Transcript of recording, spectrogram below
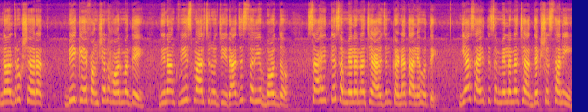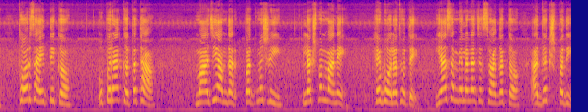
नळदुर्ग शहरात बी के फंक्शन हॉलमध्ये दिनांक वीस मार्च रोजी राज्यस्तरीय बौद्ध साहित्य संमेलनाचे आयोजन करण्यात आले होते. या साहित्य संमेलनाच्या अध्यक्षस्थानी थोर साहित्यिक उपराक तथा माजी आमदार पद्मश्री लक्ष्मण माने हे बोलत होते. या संमेलनाचे स्वागत अध्यक्षपदी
